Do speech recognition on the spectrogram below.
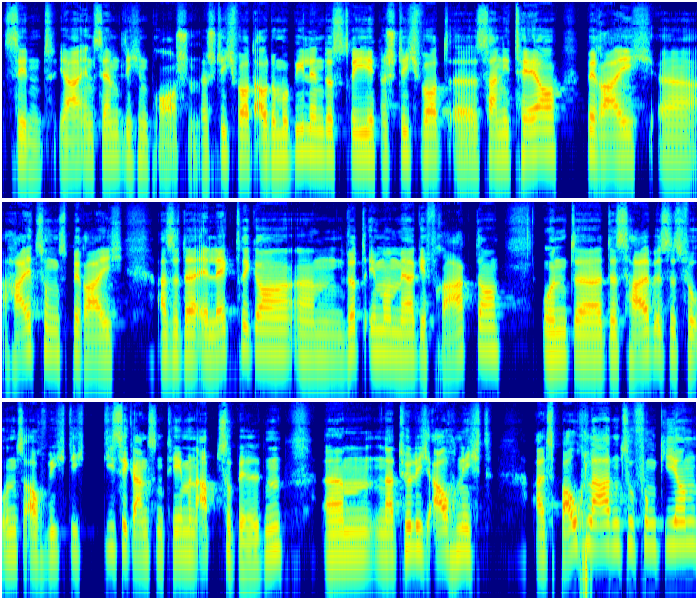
sind, ja, in sämtlichen Branchen. Das Stichwort Automobilindustrie, das Stichwort äh, Sanitärbereich, äh, Heizungsbereich. Also der Elektriker ähm, wird immer mehr gefragter und äh, deshalb ist es für uns auch wichtig, diese ganzen Themen abzubilden. Ähm, natürlich auch nicht als Bauchladen zu fungieren,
